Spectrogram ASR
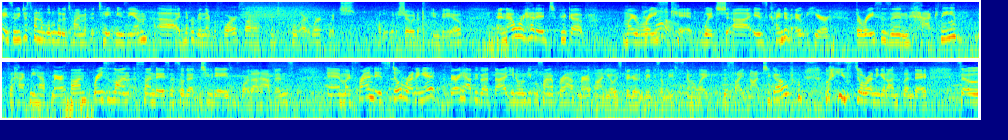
Okay, so we just spent a little bit of time at the Tate Museum. Uh, I'd never been there before, saw a bunch of cool artwork, which probably would have showed in video. And now we're headed to pick up my race Hello. kit, which uh, is kind of out here. The race is in Hackney. It's the Hackney Half Marathon. Race is on Sunday, so I still got two days before that happens. And my friend is still running it. Very happy about that. You know, when people sign up for a half marathon, you always figure that maybe somebody's just gonna like decide not to go, but he's still running it on Sunday. So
